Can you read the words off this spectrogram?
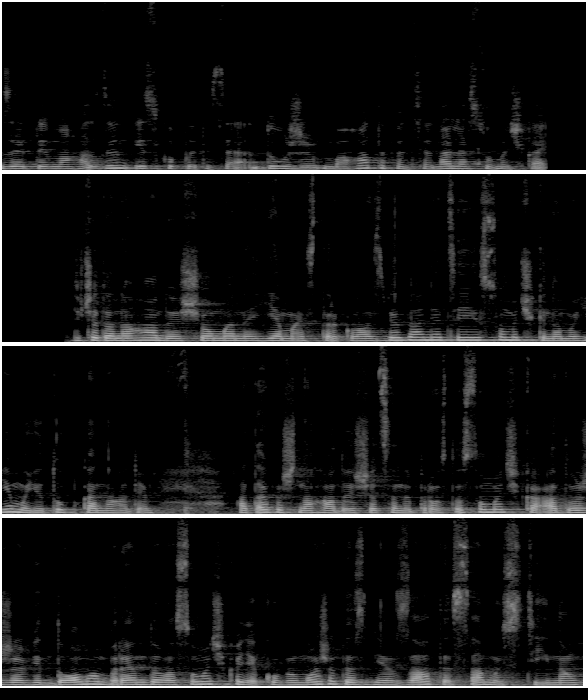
зайти в магазин і скупитися. Дуже багатофункціональна сумочка. Дівчата, нагадую, що у мене є майстер-клас зв'язання цієї сумочки на моєму YouTube каналі. А також нагадую, що це не просто сумочка, а дуже відома брендова сумочка, яку ви можете зв'язати самостійно.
